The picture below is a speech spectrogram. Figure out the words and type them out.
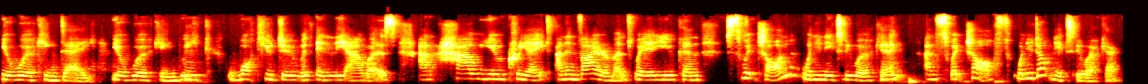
your working day, your working mm. week, mm. what you do within the hours, and how you create an environment where you can switch on when you need to be working mm. and switch off when you don't need to be working.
